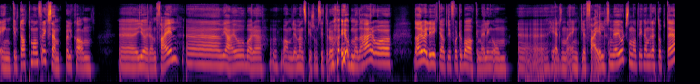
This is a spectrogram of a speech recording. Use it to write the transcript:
enkelt at man f.eks. kan gjøre en feil. Eh, vi er jo bare vanlige mennesker som sitter og jobber med det her, og da er det veldig viktig at vi får tilbakemelding om eh, helt sånne enkle feil som vi har gjort, sånn at vi kan rette opp det.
